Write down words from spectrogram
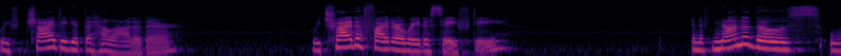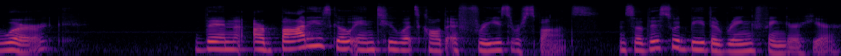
we've tried to get the hell out of there, we try to fight our way to safety, and if none of those work, then our bodies go into what's called a freeze response. And so this would be the ring finger here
